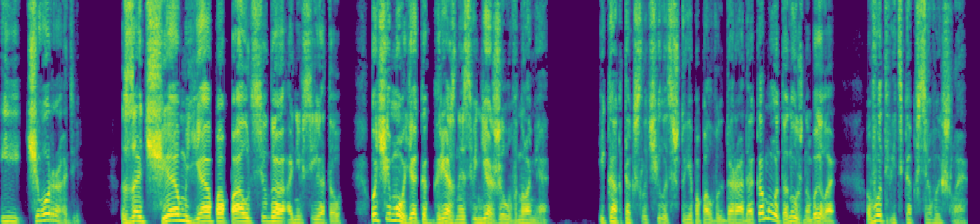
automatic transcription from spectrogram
И чего ради? Зачем я попал сюда, а не в Сиэтл? Почему я, как грязная свинья, жил в Номе? И как так случилось, что я попал в Эльдорадо? А кому это нужно было? Вот ведь как все вышло.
